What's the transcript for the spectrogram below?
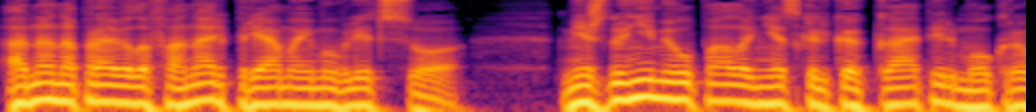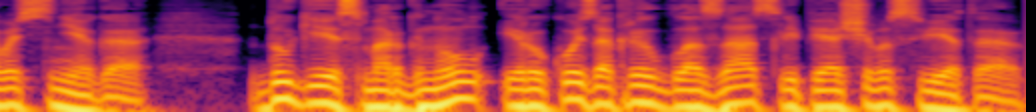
Она направила фонарь прямо ему в лицо. Между ними упало несколько капель мокрого снега. Дуги сморгнул и рукой закрыл глаза от слепящего света.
